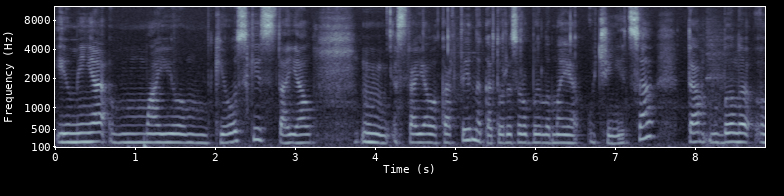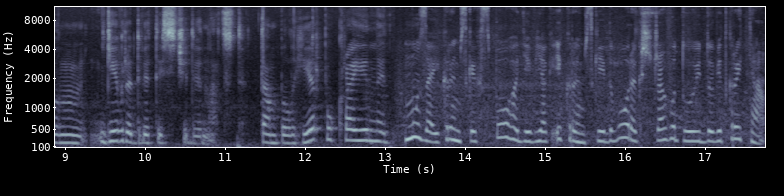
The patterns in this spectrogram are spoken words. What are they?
И у меня в моем киоске стоял, м, стояла картина, которую зробила моя ученица. Там было м, Евро 2012. Там був герб України, Музей кримських спогадів, як і кримський дворик, ще готують до відкриття.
